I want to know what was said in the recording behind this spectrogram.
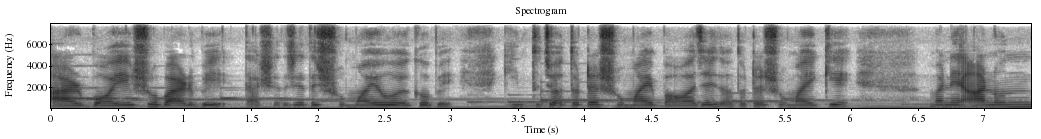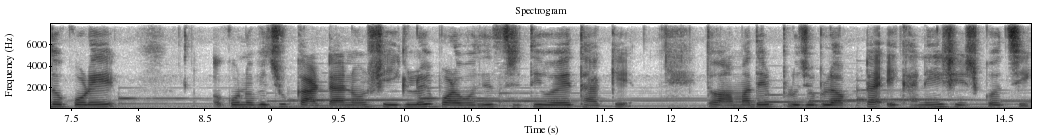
আর বয়সও বাড়বে, তার সাথে সাথে সময়ও এগোবে। কিন্তু যতটা সময় পাওয়া যায়, ততটা সময়কে মানে আনন্দ করে কোনো কিছু কাটানো, সেইগুলোই পরবর্তী স্মৃতি হয়ে থাকে। তো আমাদের পুজো ব্লগটা এখানেই শেষ করছি।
